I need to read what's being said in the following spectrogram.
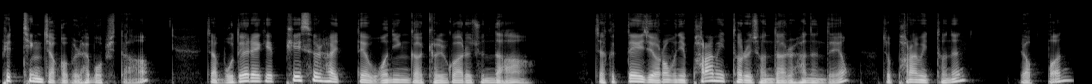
피팅 작업을 해봅시다. 자, 모델에게 핏을 할 때 원인과 결과를 준다. 자, 그때 이제 여러분이 파라미터를 전달을 하는데요. 저 파라미터는 몇 번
